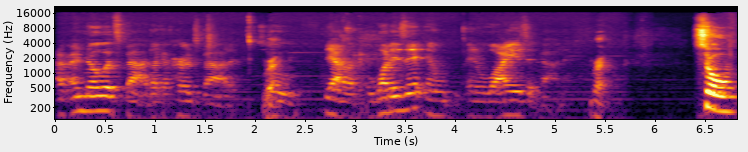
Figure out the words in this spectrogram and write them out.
I, I know it's bad. Like I've heard it's bad. So Right. yeah, like what is it, and and why is it bad? Right. So,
